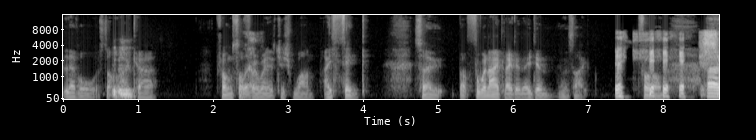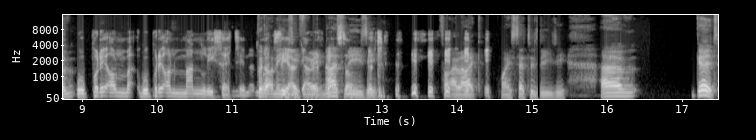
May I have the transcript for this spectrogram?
level. It's not like uh, FromSoftware Well. where it's just one. I think so. But for when I played it, they didn't. It was like. Um, we'll put it on. We'll put it on manly setting and Put it on easy for. Nice and on. easy. That's what I like. My set is easy. Um, good.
